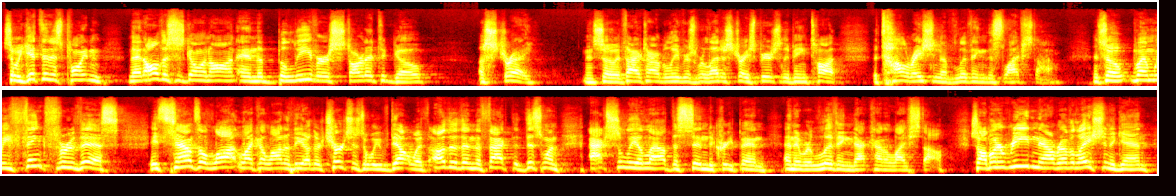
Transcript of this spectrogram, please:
So we get to this point and that all this is going on, and the believers started to go astray. And so, if our entire believers were led astray spiritually, being taught the toleration of living this lifestyle. And so when we think through this, it sounds a lot like a lot of the other churches that we've dealt with, other than the fact that this one actually allowed the sin to creep in and they were living that kind of lifestyle. So I want to read now Revelation again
